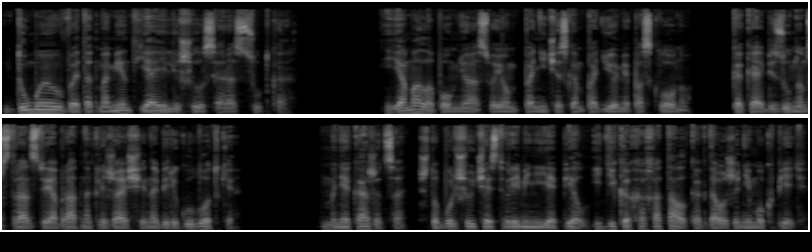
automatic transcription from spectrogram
Думаю, в этот момент я и лишился рассудка. Я мало помню о своем паническом подъеме по склону, как и о безумном странстве обратно к лежащей на берегу лодке. Мне кажется, что большую часть времени я пел и дико хохотал, когда уже не мог петь.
